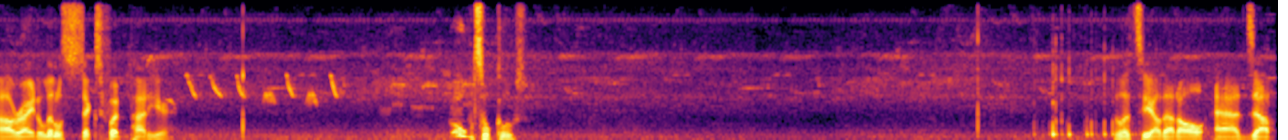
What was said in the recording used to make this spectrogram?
All right, a little six foot putt here. Oh, so close. Let's see how that all adds up.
